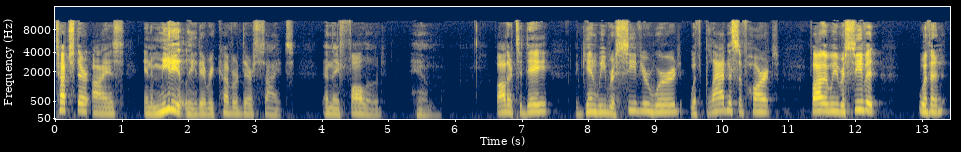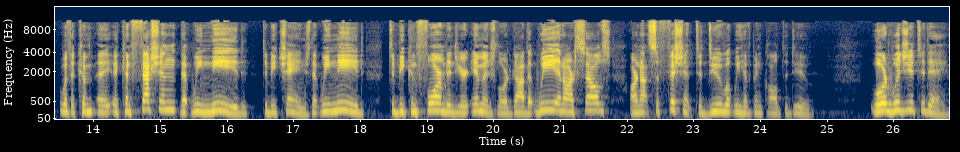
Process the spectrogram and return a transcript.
touched their eyes, and immediately they recovered their sight, and they followed him. Father, today, again, we receive your word with gladness of heart. Father, we receive it with, a, with a, a, a confession that we need to be changed, that we need to be conformed into your image, Lord God, that we in ourselves are not sufficient to do what we have been called to do. Lord, would you today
